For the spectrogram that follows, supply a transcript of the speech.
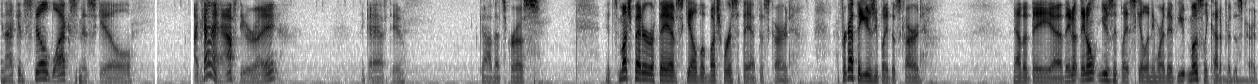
And I can still blacksmith skill. I kind of have to, right? I think I have to. God, that's gross. It's much better if they have skill, but much worse if they have this card. I forgot they usually play this card. Now that they uh, they don't they don't usually play skill anymore. They've mostly cut it for this card.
